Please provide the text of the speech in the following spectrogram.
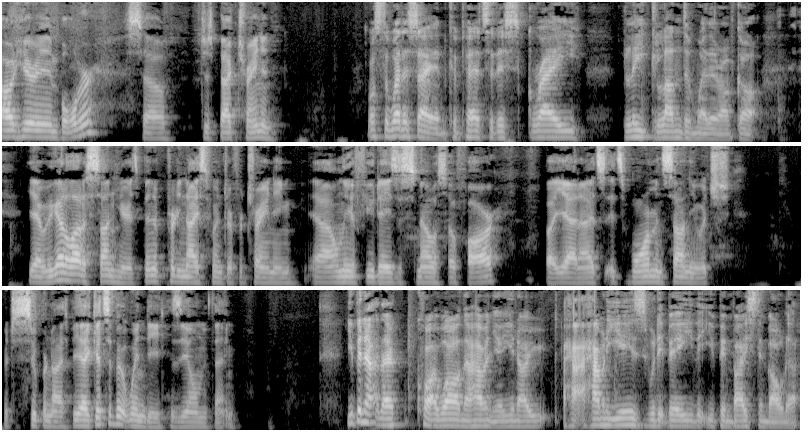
out here in Boulder, so just back training. What's the weather saying compared to this grey, bleak London weather I've got? Yeah, we got a lot of sun here. It's been a pretty nice winter for training. Uh, only a few days of snow so far, but yeah, no, it's it's warm and sunny, which which is super nice. But yeah, it gets a bit windy is the only thing. You've been out there quite a while now, haven't you? You know, how, how many years would it be that you've been based in Boulder?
